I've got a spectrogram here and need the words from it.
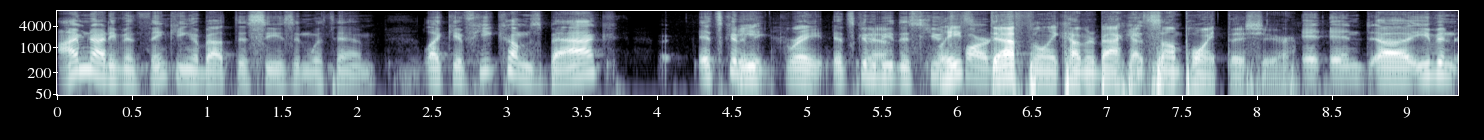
I'm not even thinking about this season with him. Like if he comes back, it's going to be great. It's going to Yeah. be this huge Well, he's party. definitely coming back at some point this year. And, and uh, even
